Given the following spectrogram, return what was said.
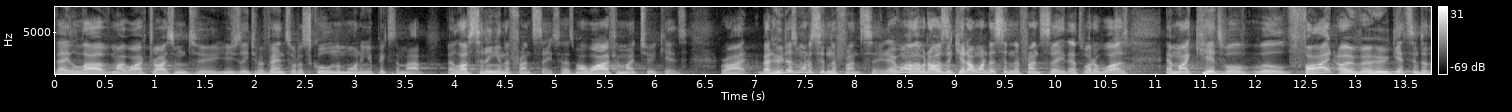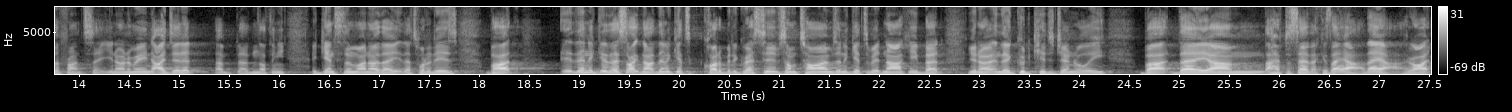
they love, my wife drives them to usually to events or to school in the morning and picks them up. They love sitting in the front seat. So, there's my wife and my two kids, right? But who doesn't want to sit in the front seat? Everyone, when I was a kid, I wanted to sit in the front seat. That's what it was. And my kids will, will fight over who gets into the front seat. You know what I mean? I did it. I have nothing against them. I know they, that's what it is. But then again, that's like, no, then it gets quite a bit aggressive sometimes and it gets a bit narky, but, you know, and they're good kids generally but they, um, I have to say that because they are, they are, right?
